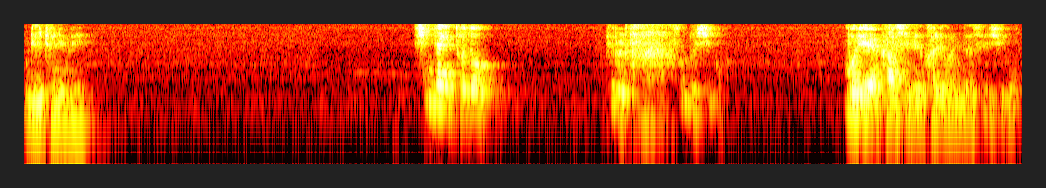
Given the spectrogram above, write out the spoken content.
우리 주님이 심장이 터져 피를 다 쏟으시고 머리에 가시를 쓰시고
